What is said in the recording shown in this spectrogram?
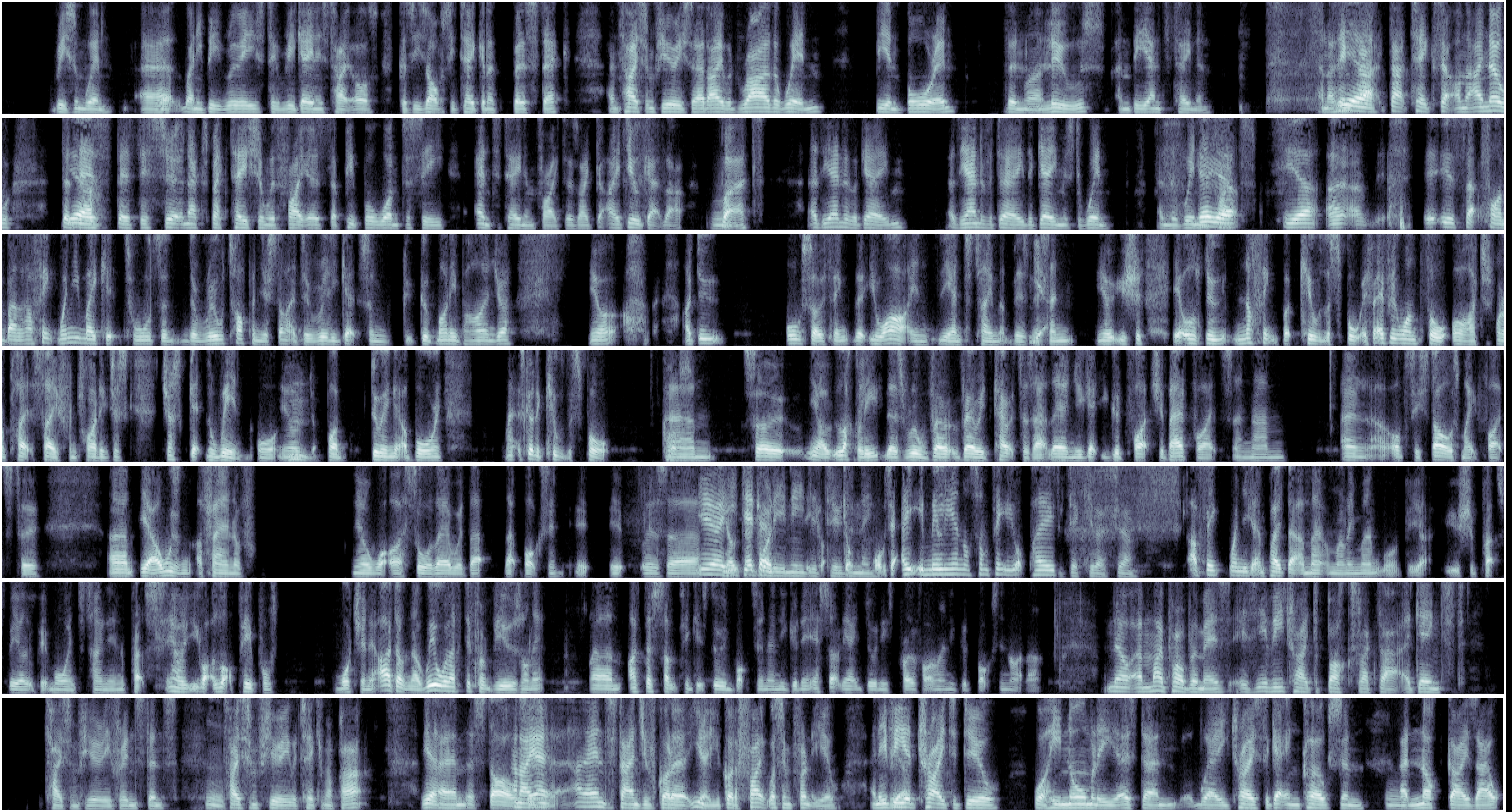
recent win uh, yeah. when he beat Ruiz to regain his titles because he's obviously taken a bit of stick. And Tyson Fury said, "I would rather win being boring than right. lose and be entertaining." And I think yeah. that that takes it on. I know that yeah. there's there's this certain expectation with fighters that people want to see entertaining fighters. I I do get that, mm. but at the end of the game, at the end of the day, the game is to win, and the win yeah, yeah. fights. Yeah, uh, it is that fine balance. I think when you make it towards the, the real top and you're starting to really get some good money behind you, you know, I do also think that you are in the entertainment business yeah. and you know, you should. It'll do nothing but kill the sport. If everyone thought, "Oh, I just want to play it safe and try to just just get the win," or you know, mm. by doing it a boring, it's going to kill the sport. Um, so you know, luckily there's real varied characters out there, and you get your good fights, your bad fights, and um, and uh, obviously styles make fights too. um, yeah, I wasn't a fan of you know what I saw there with that that boxing. It it was uh, yeah, you know, he did what he needed got- to, got- didn't he? What was it, eighty million or something? He got paid. Ridiculous, yeah. I think when you're getting paid that amount of money, man, well, yeah, you should perhaps be a little bit more entertaining. And perhaps you know you got a lot of people watching it. I don't know. We all have different views on it. Um, I just don't think it's doing boxing any good. It certainly ain't doing his profile any good boxing like that. No, and my problem is, is if he tried to box like that against Tyson Fury, for instance, Hmm. Tyson Fury would take him apart. Yeah, Um, the styles, and I, I understand you've got to, you know, you've got to fight what's in front of you. And if he had tried to do what he normally has done, where he tries to get in close and, Mm. and knock guys out,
